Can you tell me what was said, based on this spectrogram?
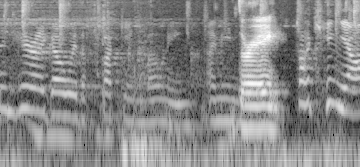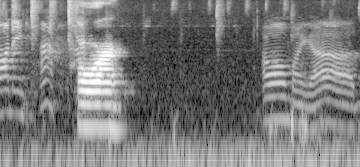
And here I go with a fucking moaning. I mean, Three, fucking yawning. four. oh my god.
